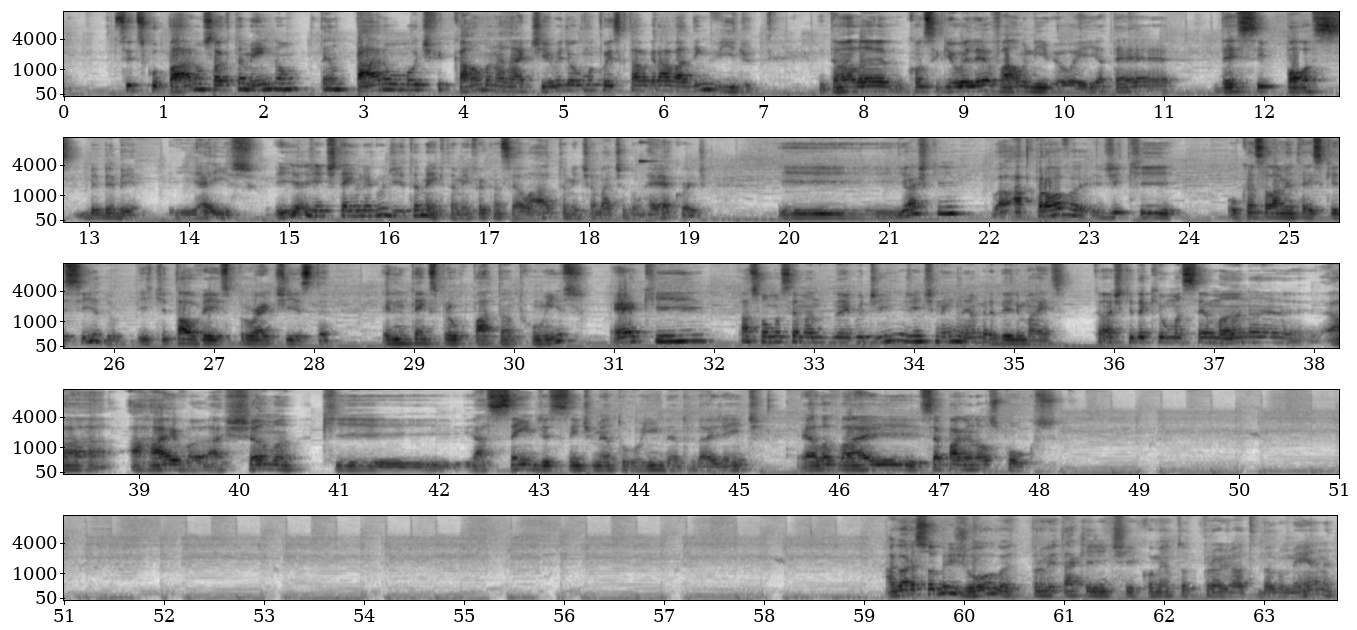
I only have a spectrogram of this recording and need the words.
se desculparam, só que também não tentaram modificar uma narrativa de alguma coisa que estava gravada em vídeo. Então ela conseguiu elevar o nível aí até desse pós-BBB. E é isso. E a gente tem o Nego Di também, que também foi cancelado, também tinha batido um recorde. E eu acho que a prova de que o cancelamento é esquecido e que talvez para o artista ele não tem que se preocupar tanto com isso, é que passou uma semana do Nego Di e a gente nem lembra dele mais. Então acho que daqui uma semana a, a raiva, a chama que acende esse sentimento ruim dentro da gente, ela vai se apagando aos poucos. Agora sobre jogo, aproveitar que a gente comentou do Projota da Lumena,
